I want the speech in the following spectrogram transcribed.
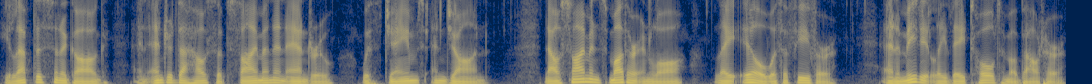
he left the synagogue and entered the house of Simon and Andrew with James and John. Now Simon's mother in law lay ill with a fever, and immediately they told him about her.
